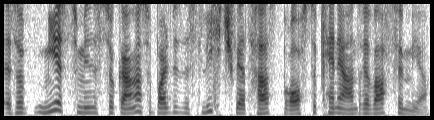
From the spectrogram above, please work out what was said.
also mir ist zumindest so gegangen, sobald du das Lichtschwert hast, brauchst du keine andere Waffe mehr.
